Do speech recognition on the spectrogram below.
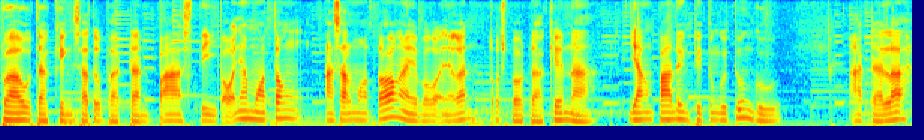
bau daging satu badan pasti. Pokoknya motong asal motong aja pokoknya kan. Terus bau daging. Nah yang paling ditunggu-tunggu adalah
